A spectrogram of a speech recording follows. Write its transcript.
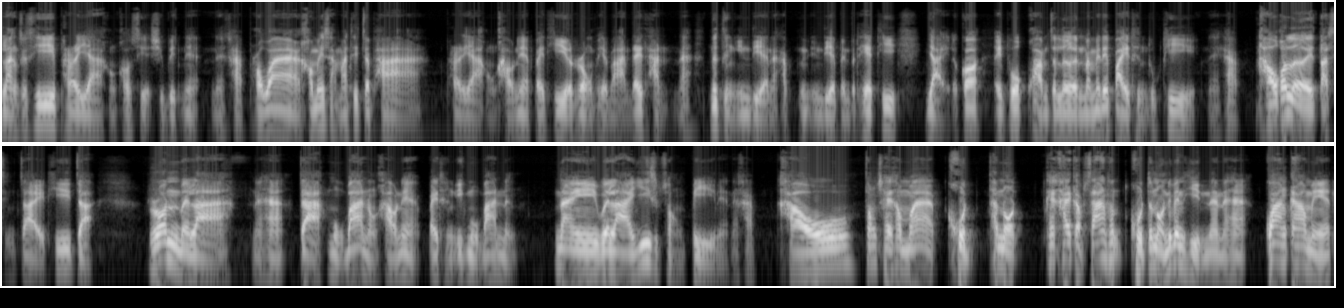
หลังจากที่ภรรยาของเขาเสียชีวิตเนี่ยนะครับเพราะว่าเขาไม่สามารถที่จะพาภรรยาของเขาเนี่ยไปที่โรงพยาบาลได้ทันนะนึกถึงอินเดียนะครับอินเดียเป็นประเทศที่ใหญ่ แล้วก็ไอ้พวกความเจริญมันไม่ได้ไปถึงทุกที่นะครับเขาก็เลยตัดสินใจที่จะร่นเวลานะฮะจากหมู่บ้านของเขาเนี่ยไปถึงอีกหมู่บ้านหนึ่ง ในเวลา 22 ปีเนี่ยนะครับเขาต้องใช้คำว่าขุดถนนคล้ายๆ กับสร้างขุดถนนที่เป็นหินนะนะฮะกว้าง 9 เมตร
